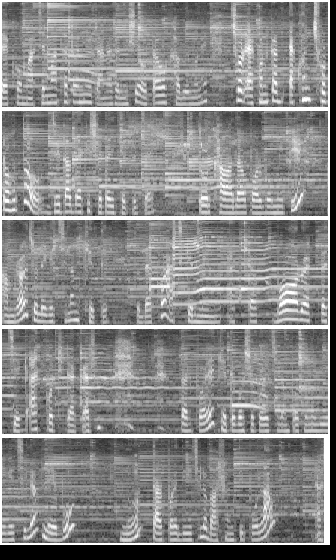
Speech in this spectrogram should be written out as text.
দেখো, মাছের মাথাটা নিয়ে টানাটানি, সে ওটাও খাবে মানে। ছোট, এখনকার, এখন ছোট হতো, যেটা দেখে সেটাই খেতে চায়। তোর খাওয়া দাওয়া পর্ব মিটিয়ে আমরাও চলে গেছিলাম খেতে। তো দেখো, আজকের মেনু একটা বড় একটা চেক এক কোটি টাকার। তারপরে খেতে বসে পড়েছিলাম। প্রথমে দিয়ে গেছিল লেবু, নুন, তারপরে দিয়েছিল বাসন্তী পোলাও, আর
